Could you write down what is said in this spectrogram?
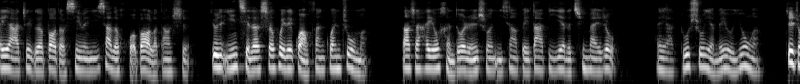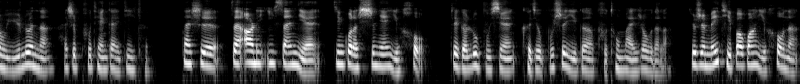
哎呀，这个报道新闻一下子火爆了，当时就是引起了社会的广泛关注嘛。当时还有很多人说：“你像北大毕业的去卖肉，哎呀，读书也没有用啊。”这种舆论呢，还是铺天盖地的。但是在二零一三年，经过了十年以后，这个陆步轩可就不是一个普通卖肉的了。就是媒体曝光以后呢，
